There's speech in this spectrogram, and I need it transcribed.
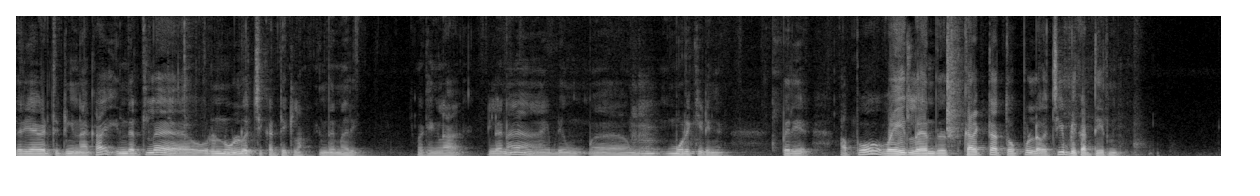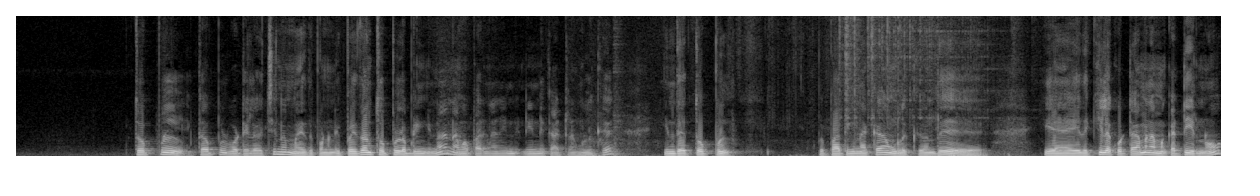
தெரியாவே எடுத்துக்கிட்டிங்கனாக்கா இந்த இடத்துல ஒரு நூல் வச்சு கட்டிக்கலாம் இந்த மாதிரி. ஓகேங்களா? இல்லைன்னா இப்படி முறுக்கிடுங்க. பெரிய அப்போது வயிறில் இந்த கரெக்டாக தொப்புளில் வச்சு இப்படி கட்டிடணும். தொப்புள் தொப்புள் ஓட்டையில் வச்சு நம்ம இது பண்ணணும். இப்போ இதுதான் தொப்புள் அப்படிங்கன்னா நம்ம பாருங்கள் நின்று நின்று காட்டுறேன் உங்களுக்கு. இந்த தொப்புள். இப்போ பார்த்திங்கனாக்கா உங்களுக்கு வந்து இதை கீழே கொட்டாமல் நம்ம கட்டிடணும்.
